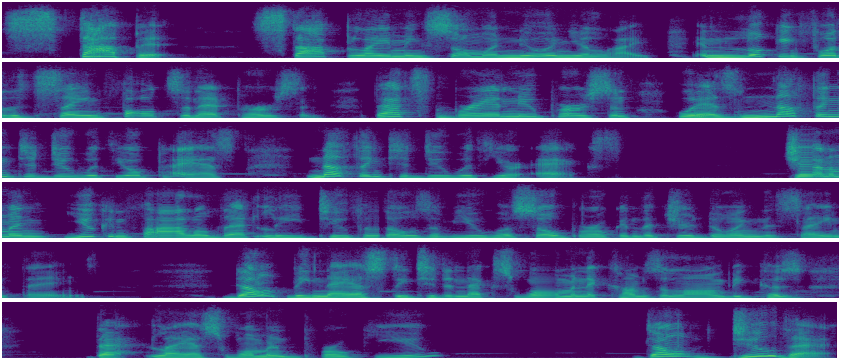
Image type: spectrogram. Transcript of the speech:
stop it. Stop blaming someone new in your life and looking for the same faults in that person. That's a brand new person who has nothing to do with your past, nothing to do with your ex. Gentlemen, you can follow that lead too for those of you who are so broken that you're doing the same things. Don't be nasty to the next woman that comes along because that last woman broke you. Don't do that.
